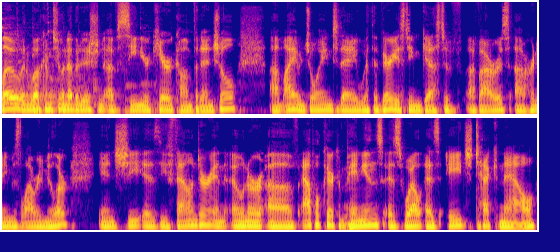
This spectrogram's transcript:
Hello, and welcome to another edition of Senior Care Confidential. Um, I am joined today with a very esteemed guest of, of ours. Uh, her name is Laurie Miller, and she is the founder and owner of Apple Care Companions as well as Age Tech Now.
